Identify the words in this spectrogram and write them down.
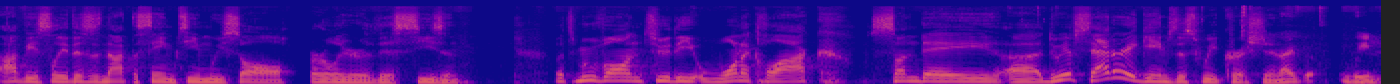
obviously, this is not the same team we saw earlier this season. Let's move on to the one o'clock Sunday. Uh, do we have Saturday games this week, Christian? I, we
